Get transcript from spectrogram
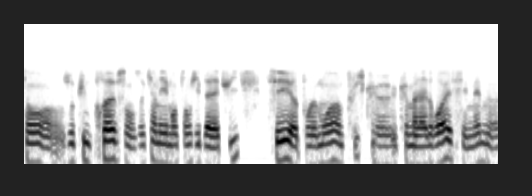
sans aucune preuve, sans aucun élément tangible à l'appui, c'est euh, pour le moins plus que, que maladroit et c'est même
